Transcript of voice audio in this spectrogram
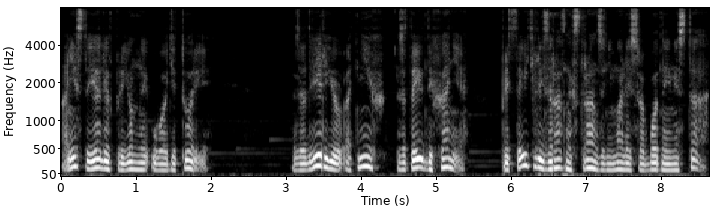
Они стояли в приемной у аудитории. За дверью от них, затаив дыхание, представители из разных стран занимали свободные места.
